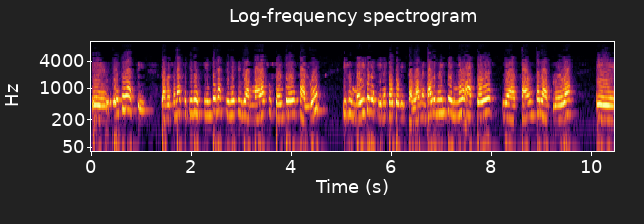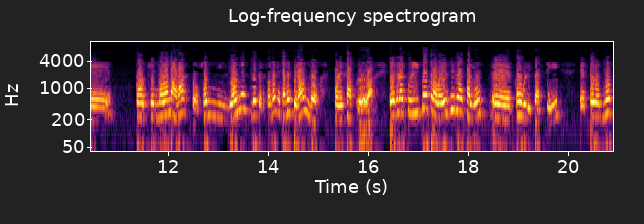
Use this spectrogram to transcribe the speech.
Eh, eso es así. La persona que tiene síntomas tiene que llamar a su centro de salud y su médico lo tiene que autorizar. Lamentablemente no a todos le alcanza la prueba eh, porque no dan abasto. Son millones de personas que están esperando por esa prueba. Es gratuito a través de la salud eh, pública, sí, eh, pero no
